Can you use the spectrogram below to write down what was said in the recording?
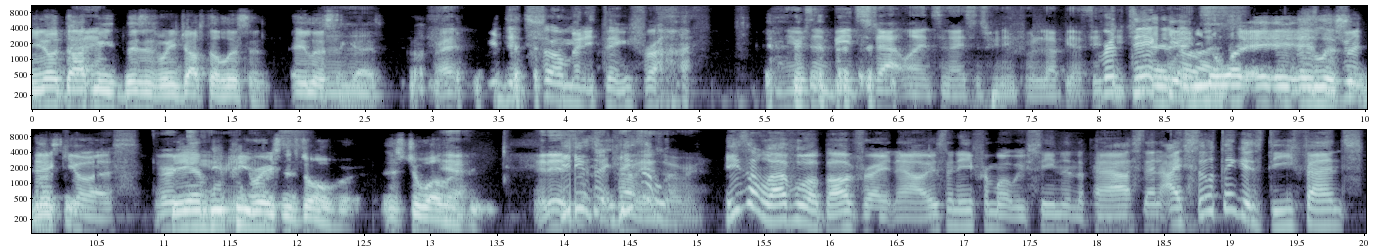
you know, Doc right. means business when he drops the listen. Hey, listen, mm-hmm. guys. Right. We did so many things wrong. And here's Embiid's stat line tonight since we didn't put it up yet. Ridiculous. And, and you know what? Hey, hey, hey listen, ridiculous. Listen. The MVP race is over. It's Joel yeah. Embiid. It is. He's, a, he's, a, is he's a level above right now, isn't he, from what we've seen in the past? And I still think his defense.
